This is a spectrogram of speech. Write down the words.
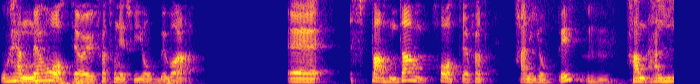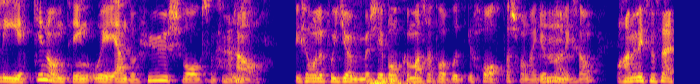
Och henne hatar jag ju för att hon är så jobbig bara. Eh, Spandam hatar jag för att han är jobbig. Han, han leker någonting och är ändå hur svag som helst. Ja. Liksom håller på och gömmer sig bakom massa folk och jag hatar sådana gubbar liksom. Och han är liksom såhär,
